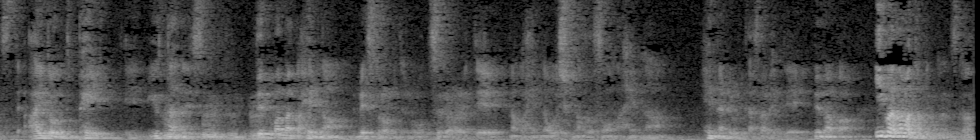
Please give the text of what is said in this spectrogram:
っつって「I don't pay」って言ったんです。よ、うんうんうんうん。でまあなんか変なレストランみたいなのを連れられてなんか変な美味しくなさそうな変な変な料理出されてでなんかイバナは食べてたんですか？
